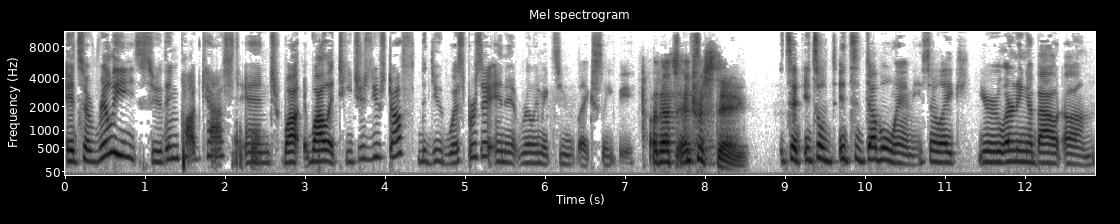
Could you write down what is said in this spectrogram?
it's a really soothing podcast, Oh, cool. and while while it teaches you stuff, the dude whispers it, and it really makes you like sleepy. Oh, that's So interesting. It's a it's a it's a double whammy. So like you're learning about um,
